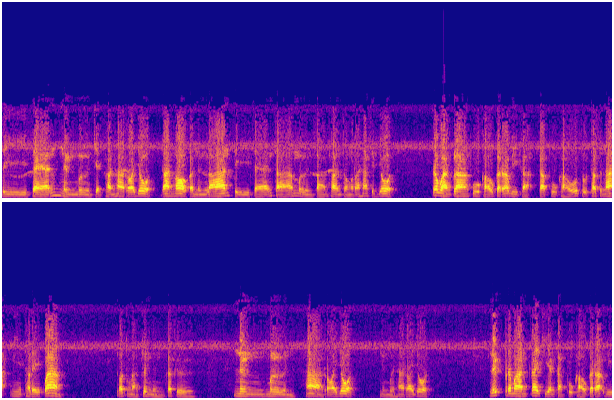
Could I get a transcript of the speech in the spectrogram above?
สี่แสนหนึ่งหมื่นเจ็ดพันห้าร้อยโยชน์ด้านนอกก็หนึ่งล้านสี่แสนสามหมื่นสามพันสองร้อยห้าสิบโยชน์ระหว่างกลางภูเขากระวีกะกับภูเขาสุทัศนะมีทะเลกว้าง ลดลงมาครึ่งหนึ่งก็คือหนึ่งหมื่นห้าร้อยโยชน์หนึ่งหมื่นห้าร้อยโยชน์ลึกประมาณใกล้เคียงกับภูเขากระวี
